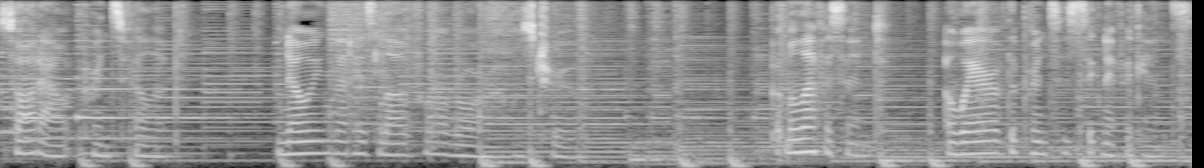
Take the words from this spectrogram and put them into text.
sought out Prince Philip, knowing that his love for Aurora was true. But Maleficent, aware of the prince's significance,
